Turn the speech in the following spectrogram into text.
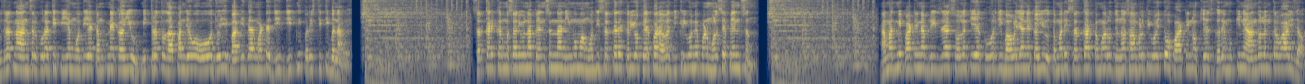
ગુજરાતના આંસલપુરાથી પીએમ મોદીએ ટ્રમ્પને કહ્યું, મિત્ર તો જાપાન જેવો હોવો જોઈએ, ભાગીદાર માટે જીત જીતની પરિસ્થિતિ બનાવે. સરકારી કર્મચારીઓના પેન્શનના નિયમોમાં મોદી સરકારે કર્યો ફેરફાર, હવે દીકરીઓને પણ મળશે પેન્શન. આમ આદમી પાર્ટીના બ્રિજરાજ સોલંકીએ કુંવરજી બાવળિયાને કહ્યું, તમારી સરકાર તમારું જ ન સાંભળતી હોય તો પાર્ટીનો ખેસ ઘરે મૂકીને આંદોલન કરવા આવી જાઓ.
